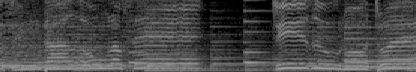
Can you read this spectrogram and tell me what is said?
အစင်သာလုံးလောက်စေဂျေဇုတော်တွေ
